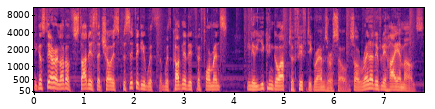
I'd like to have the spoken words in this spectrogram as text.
because there are a lot of studies that show specifically with with cognitive performance you know, you can go up to 50 grams or so, so relatively high amounts.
